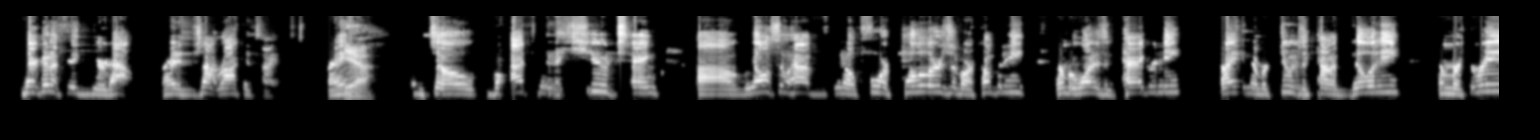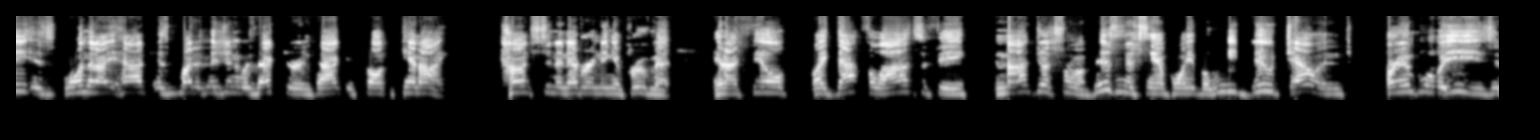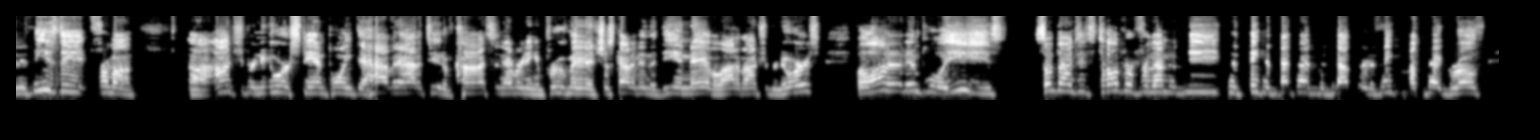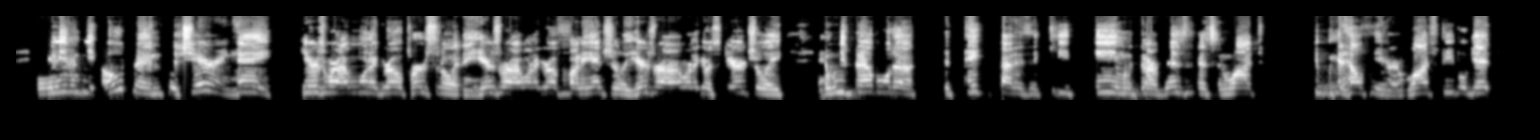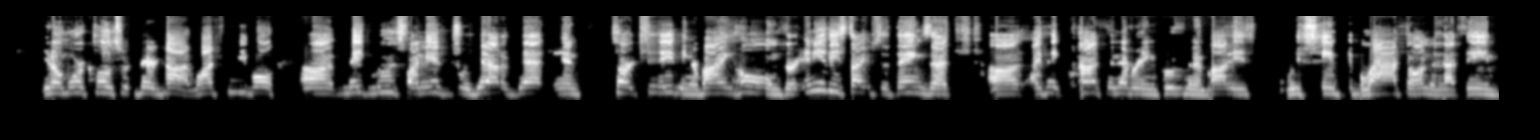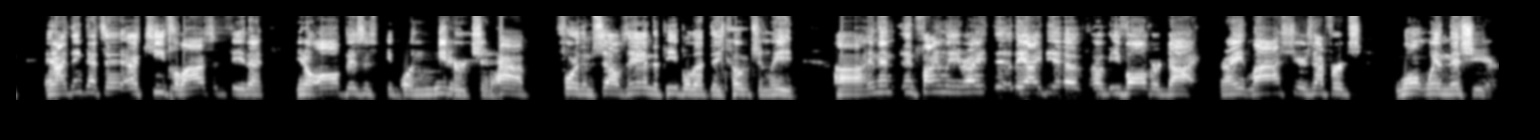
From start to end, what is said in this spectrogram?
they're going to figure it out, right? It's not rocket science, right? Yeah. And so that's been a huge thing. Uh, we also have, you know, four pillars of our company. Number one is integrity, right? Number two is accountability. Number three is one that I had as my division with Vector. In fact, it's called CANI? Constant and ever ending improvement. And I feel like that philosophy not just from a business standpoint, but we do challenge our employees. And it's easy from a uh, entrepreneur standpoint to have an attitude of constant everything improvement. It's just kind of in the DNA of a lot of entrepreneurs. But a lot of employees, sometimes it's tougher for them to be to think at that type of depth or to think about that growth and even be open to sharing. Hey, here's where I want to grow personally. Here's where I want to grow financially. Here's where I want to go spiritually. And we've been able to to take that as a key theme within our business and watch people get healthier, watch people get, you know, more close with their God, watch people uh, make moves financially, get out of debt and start saving or buying homes or any of these types of things that uh, I think constant ever improvement in bodies. We've seen people latch onto that theme. And I think that's a, a key philosophy that, you know, all business people and leaders should have for themselves and the people that they coach and lead. Uh, and then, and finally, right, the, the idea of, of, evolve or die, right? Last year's efforts won't win this year.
